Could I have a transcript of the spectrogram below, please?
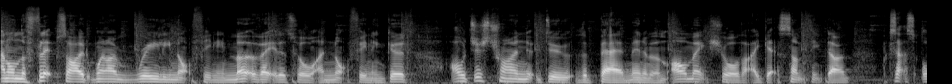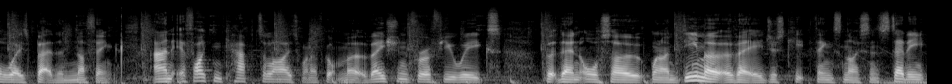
And on the flip side, when I'm really not feeling motivated at all and not feeling good, I'll just try and do the bare minimum. I'll make sure that I get something done because that's always better than nothing. And if I can capitalize when I've got motivation for a few weeks, but then also when I'm demotivated, just keep things nice and steady.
